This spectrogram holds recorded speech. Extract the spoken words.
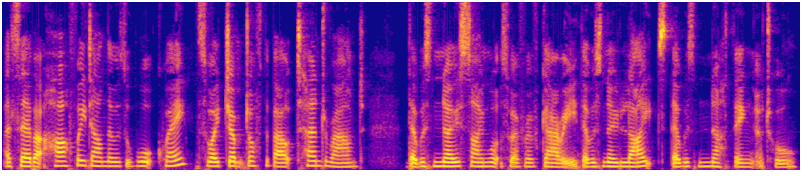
I'd say about halfway down there was a walkway, so I jumped off the belt, turned around, there was no sign whatsoever of Gary. There was no light. There was nothing at all.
